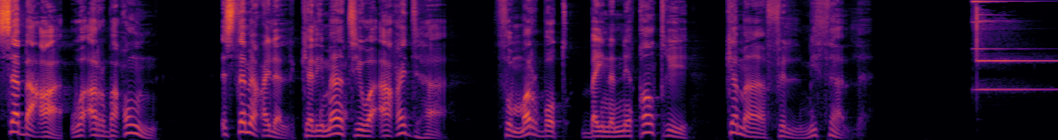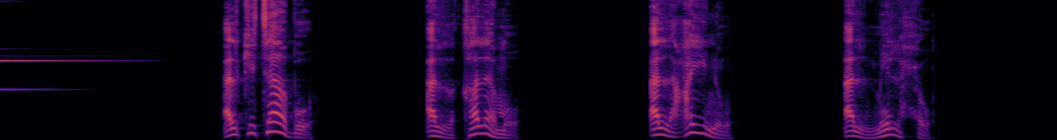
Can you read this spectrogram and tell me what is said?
سبعة وأربعون. استمع إلى الكلمات وأعدها ثم اربط بين النقاط كما في المثال. الكتاب. القلم. العين. الملح.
